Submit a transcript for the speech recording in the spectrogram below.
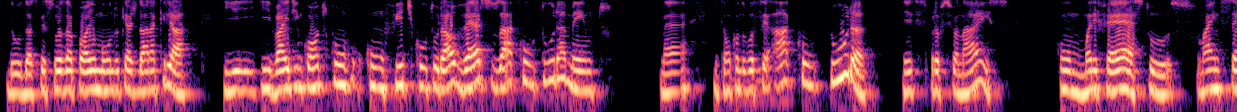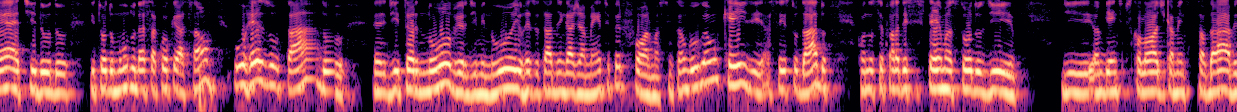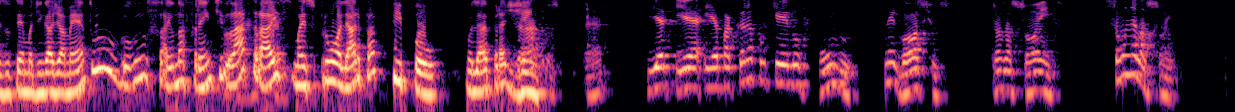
do, das pessoas apoiam o mundo que ajudaram a criar. E que vai de encontro com, com fit cultural versus aculturamento. Né? Então, quando você acultura esses profissionais, com manifestos, mindset do, do, de todo mundo nessa cocriação, o resultado eh, de turnover diminui, o resultado de engajamento e performance. Então, o Google é um case a ser estudado quando você fala desses temas todos de, de ambientes psicologicamente saudáveis, o tema de engajamento, o Google saiu na frente lá atrás, mas para um olhar para people, olhar para gente. É. E, é, e, é, e é bacana porque, no fundo, negócios transações, são relações.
